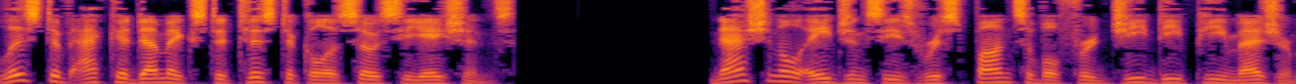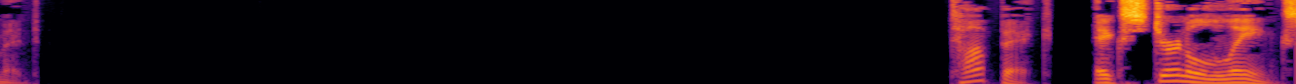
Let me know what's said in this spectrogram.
List of academic statistical associations. National agencies responsible for GDP measurement. External links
